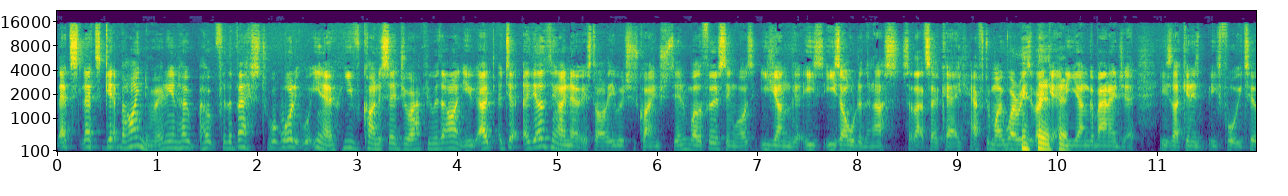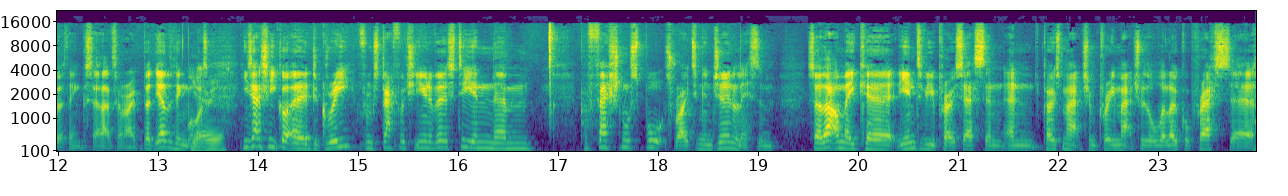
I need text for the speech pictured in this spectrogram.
let's let's get behind him really and hope hope for the best. What, what, you know, you've kind of said you're happy with it, aren't you? I, I- the other thing I noticed, Ollie, which was quite interesting. Well, the first thing was he's younger. He's he's older than us, so that's okay. After my worries about getting a younger manager, he's like in his he's 42, I think, so that's all right. But the other thing was Yeah, yeah. he's actually got a degree from Staffordshire University in um, professional sports writing and journalism. So that'll make uh, the interview process and, and post match and pre match with all the local press uh,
